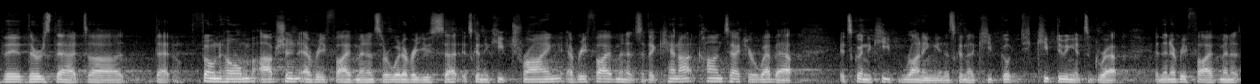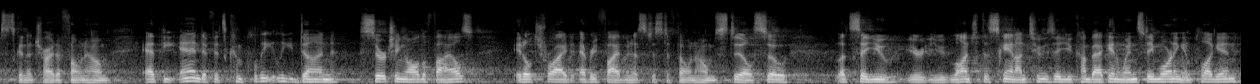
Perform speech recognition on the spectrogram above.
the, there's that uh, that phone home option every five minutes or whatever you set. It's going to keep trying every five minutes. If it cannot contact your web app, it's going to keep running and it's going to keep go, keep doing its grep. And then every five minutes, it's going to try to phone home. At the end, if it's completely done searching all the files, it'll try every five minutes just to phone home still. So let's say you, you launch the scan on Tuesday, you come back in Wednesday morning and plug in,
